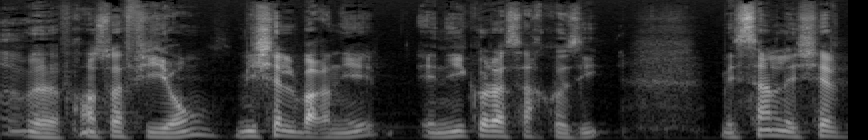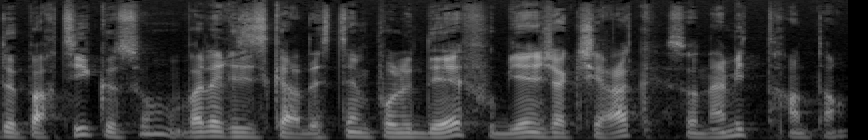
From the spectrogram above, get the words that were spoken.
euh, François Fillon, Michel Barnier et Nicolas Sarkozy, mais sans les chefs de parti que sont Valéry Giscard d'Estaing pour l'UDF ou bien Jacques Chirac, son ami de 30 ans,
